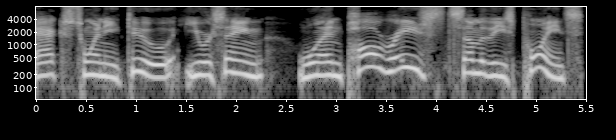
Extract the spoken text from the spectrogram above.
Acts 22. You were saying when Paul raised some of these points,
